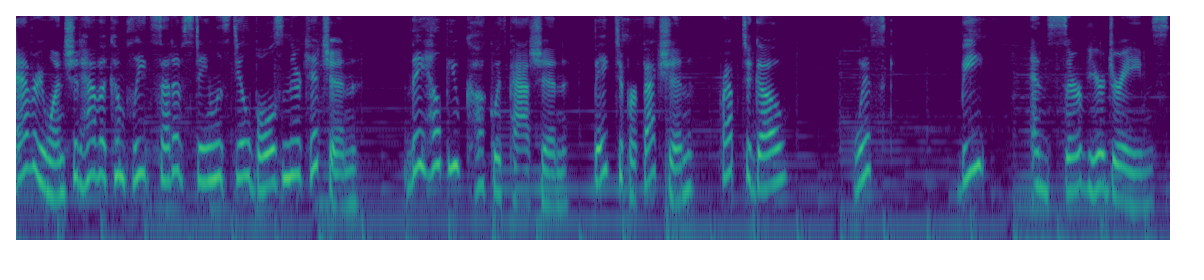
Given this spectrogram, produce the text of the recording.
Everyone should have a complete set of stainless steel bowls in their kitchen. They help you cook with passion, bake to perfection, prep to go, whisk, beat, and serve your dreams.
